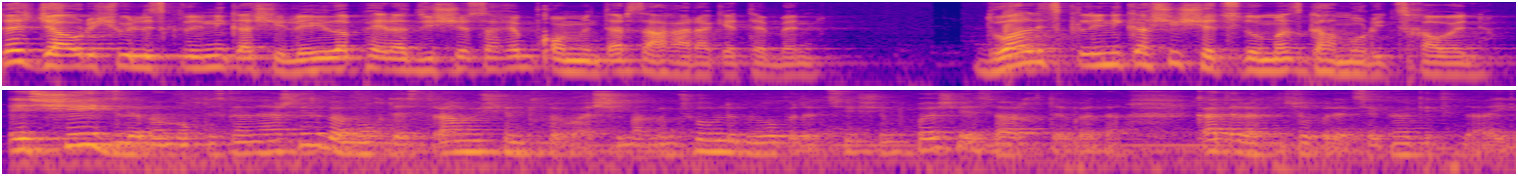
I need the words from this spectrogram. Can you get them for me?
დღეს ჯავრიშვილის კლინიკაში ლეილა ფერაძის შესახებ კომენტარს აღარ აკეთებენ. დვალის კლინიკაში შეცდომას გამორიცხავენ. ეს შეიძლება მოხდეს განარჩენება მოხდეს ტრამვის შემთხვევაში, მაგრამ ჩვეულებრივ ოპერაციის შემთხვევაში ეს არ ხდება და კატარაქტის ოპერაცია გაკეთდა აი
